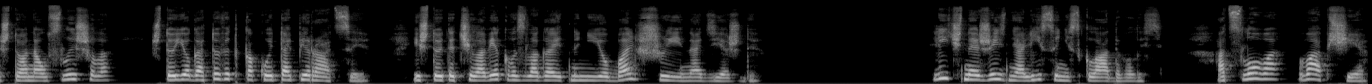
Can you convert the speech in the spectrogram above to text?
что она услышала, что ее готовят к какой-то операции и что этот человек возлагает на нее большие надежды. Личная жизнь Алисы не складывалась. От слова «вообще».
